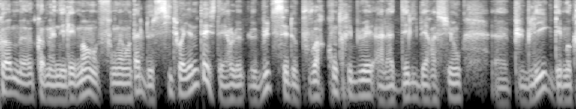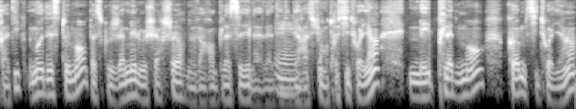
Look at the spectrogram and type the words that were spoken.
comme, euh, comme un élément fondamental de citoyenneté. C'est-à-dire le, le but, c'est de pouvoir contribuer à la délibération euh, publique, démocratique, modestement, parce que jamais le chercheur ne va remplacer la, la mmh. délibération entre citoyens, mais pleinement comme citoyen,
